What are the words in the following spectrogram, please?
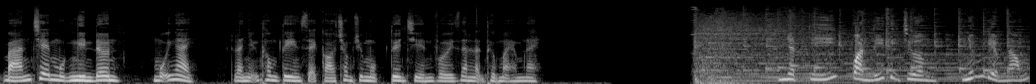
Bán trên 1.000 đơn mỗi ngày là những thông tin sẽ có trong chuyên mục tuyên chiến với gian lận thương mại hôm nay. Nhật ký quản lý thị trường, những điểm nóng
